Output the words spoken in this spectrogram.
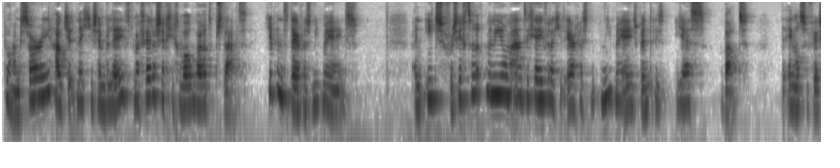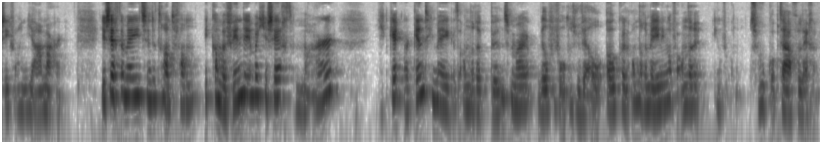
Door I'm sorry houd je het netjes en beleefd, maar verder zeg je gewoon waar het op staat. Je bent het ergens niet mee eens. Een iets voorzichtige manier om aan te geven dat je het ergens niet mee eens bent is yes, but. De Engelse versie van ja, maar. Je zegt daarmee iets in de trant van ik kan me vinden in wat je zegt, maar je erkent hiermee het andere punt, maar wil vervolgens wel ook een andere mening of andere invalshoek op tafel leggen.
